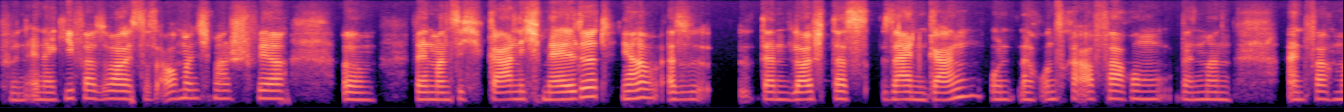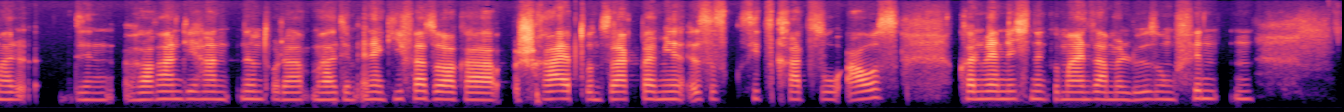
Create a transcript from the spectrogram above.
für einen Energieversorger ist das auch manchmal schwer, ähm, wenn man sich gar nicht meldet. Ja, also dann läuft das seinen Gang und nach unserer Erfahrung, wenn man einfach mal den Hörer in die Hand nimmt oder mal dem Energieversorger schreibt und sagt, bei mir sieht es gerade so aus, können wir nicht eine gemeinsame Lösung finden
